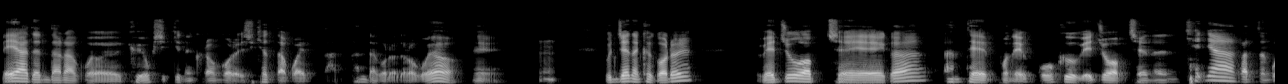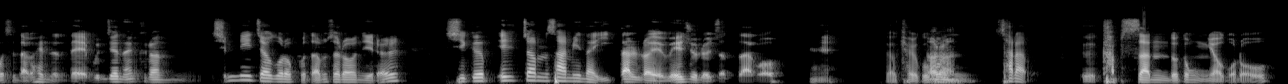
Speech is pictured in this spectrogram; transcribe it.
빼야 된다라고 교육시키는 그런 거를 시켰다고 했- 한다 그러더라고요. 예. 음. 문제는 그거를 외주 업체가 한테 보냈고 그 외주 업체는 케냐 같은 곳에다가 했는데 문제는 그런 심리적으로 부담스러운 일을 시급 1.3이나 2달러의 외주를 줬다고. 예. 결국은. 사람 그 값싼 노동력으로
